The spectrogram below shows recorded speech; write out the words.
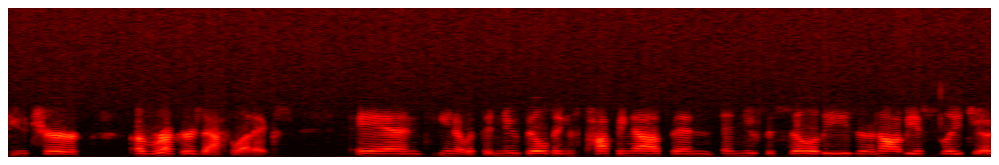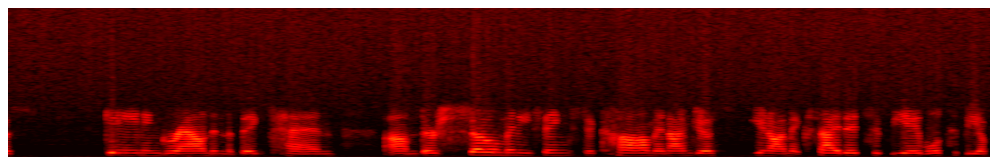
future of Rutgers athletics and you know with the new buildings popping up and, and new facilities and then obviously just gaining ground in the Big Ten um, there's so many things to come and I'm just you know I'm excited to be able to be a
